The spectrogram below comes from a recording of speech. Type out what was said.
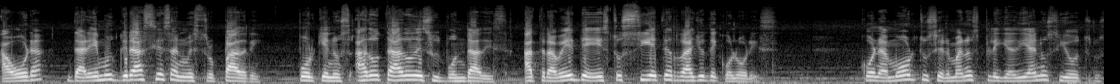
Ahora daremos gracias a nuestro Padre, porque nos ha dotado de sus bondades a través de estos siete rayos de colores. Con amor tus hermanos pleyadianos y otros,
